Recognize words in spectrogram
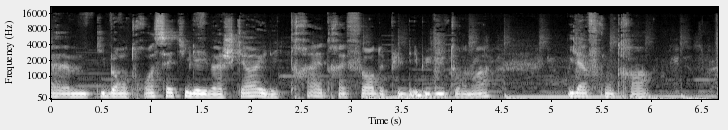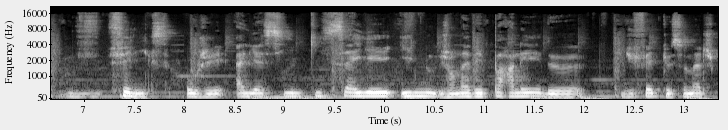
euh, qui bat en 3-7, il est Ivashka, il est très très fort depuis le début du tournoi. Il affrontera Félix Auger Aliassime, qui ça y est, j'en avais parlé de, du fait que ce match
